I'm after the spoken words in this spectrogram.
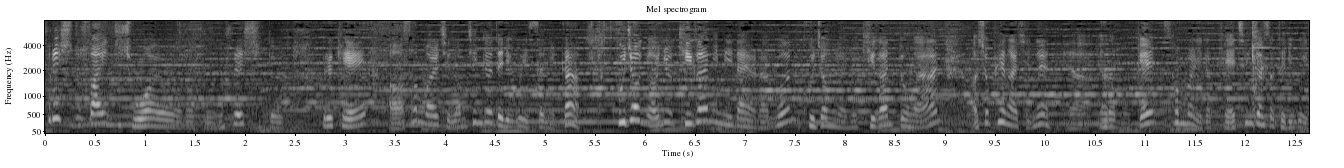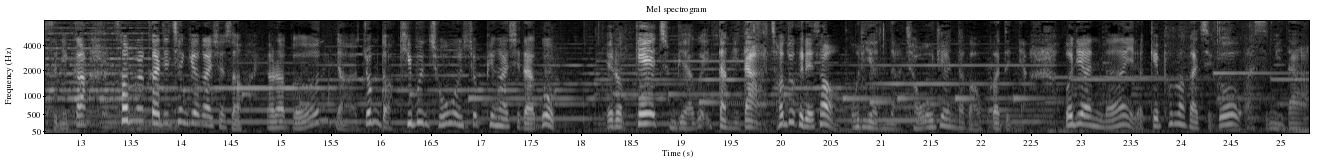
Fresh도 사이즈 좋아요, 여러분. Fresh도 이렇게 어, 선물 지금 챙겨드리고 있으니까 구정 연휴 기간입니다, 여러분. 구정 연휴 기간 동안 어, 쇼핑하시는 어, 여러분께 선물 이렇게 챙겨서 드리고 있으니까 선물까지 챙겨가셔서 여러분 어, 좀더 기분 좋은 쇼핑하시라고 이렇게 준비하고 있답니다. 저도 그래서 오리언너, 저 오리언너가 없거든요. 오리언너 이렇게 품어가지고 왔습니다.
